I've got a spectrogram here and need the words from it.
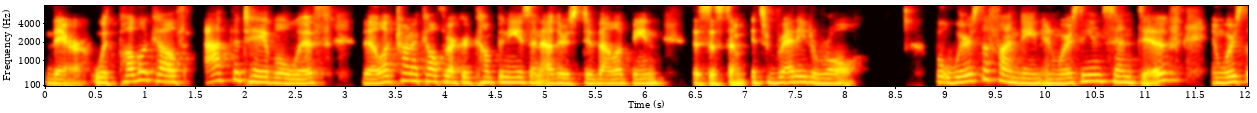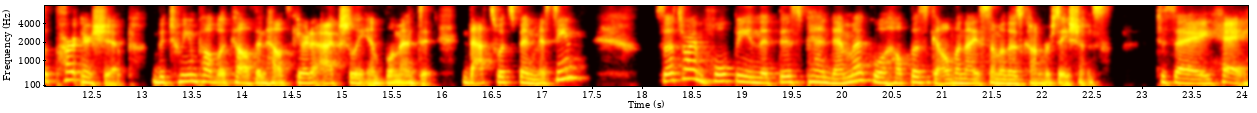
there with public health at the table with the electronic health record companies and others developing the system. It's ready to roll. But where's the funding and where's the incentive and where's the partnership between public health and healthcare to actually implement it? That's what's been missing. So that's why I'm hoping that this pandemic will help us galvanize some of those conversations to say, hey,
